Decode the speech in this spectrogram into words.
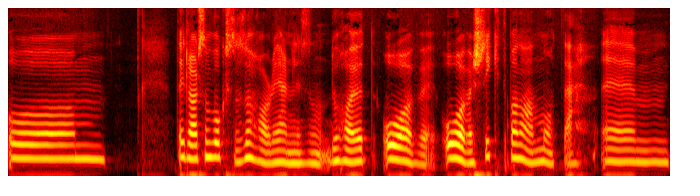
og mm, det er klart som voksen så har du gjerne liksom Du har jo et over, oversikt på en annen måte. Um,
